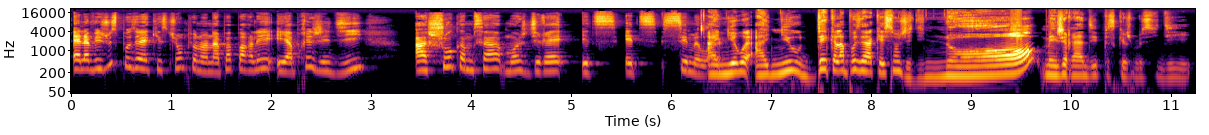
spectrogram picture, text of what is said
Elle avait juste posé la question, puis on en a pas parlé. Et après, j'ai dit, à chaud comme ça, moi, je dirais, it's, it's similar. I knew it, I knew. Dès qu'elle a posé la question, j'ai dit non, mais j'ai rien dit parce que je me suis dit,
